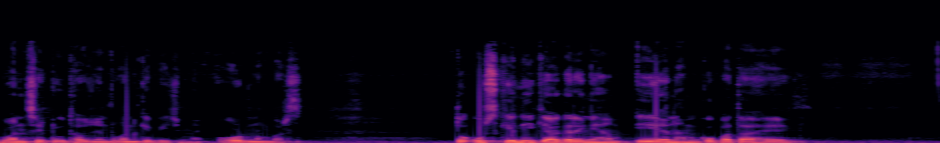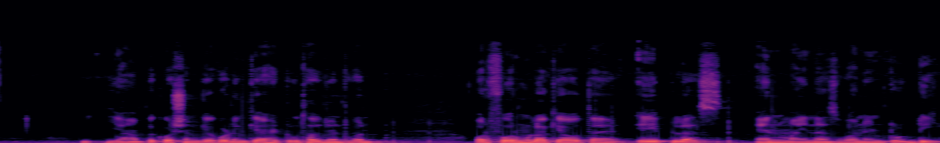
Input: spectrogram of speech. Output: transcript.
वन से टू थाउज़ेंड वन के बीच में ओड नंबर्स तो उसके लिए क्या करेंगे हम? ए एन हमको पता है यहाँ पे क्वेश्चन के अकॉर्डिंग क्या है? टू थाउज़ेंड वन और फॉर्मूला क्या होता है? A plus n minus one into d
